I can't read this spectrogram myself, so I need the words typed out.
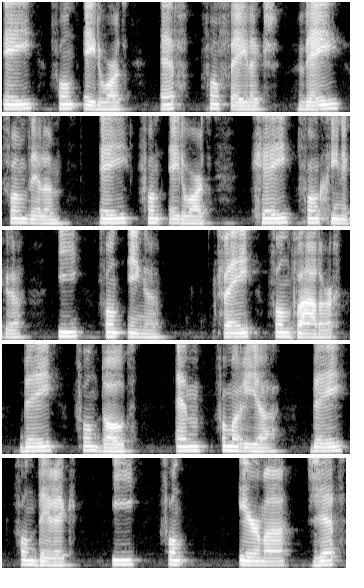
E van Eduard, F van Felix, W van Willem, E van Eduard, G van Gineke, I van Inge, V van Vader, D van Dood, M van Maria, D van Dirk, I van Irma, Z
